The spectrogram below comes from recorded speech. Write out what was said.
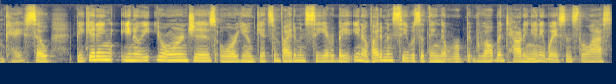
Okay, so be getting, you know, eat your oranges or, you know, get some vitamin C. Everybody, you know, vitamin C was the thing that we're, we've all been touting anyway since the last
